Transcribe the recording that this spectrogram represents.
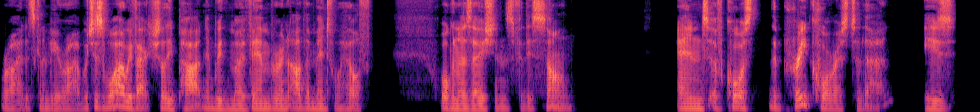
right. It's going to be all right. Which is why we've actually partnered with Movember and other mental health organizations for this song. And of course, the pre chorus to that is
